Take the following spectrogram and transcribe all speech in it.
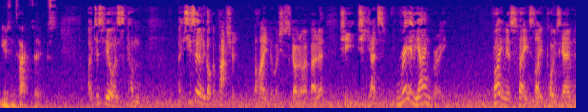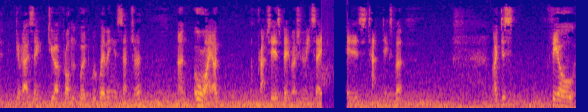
using tactics. I just feel it's come. She's certainly got the passion behind her when she's going on about it. She she gets really angry, right in his face, like pointing at him, giving out saying, "Do you have a problem working with women, etc." And all right, I, perhaps it is a bit much for me to say it is tactics, but I just feel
